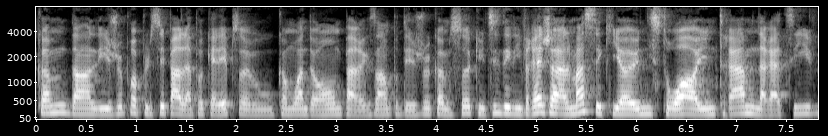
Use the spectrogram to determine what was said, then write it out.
comme dans les jeux propulsés par l'Apocalypse euh, ou comme Wonder Home par exemple, ou des jeux comme ça qui utilisent des livrets, généralement, c'est qu'il y a une histoire, une trame narrative,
